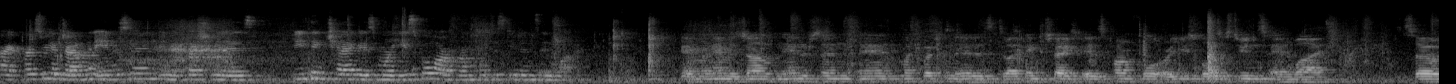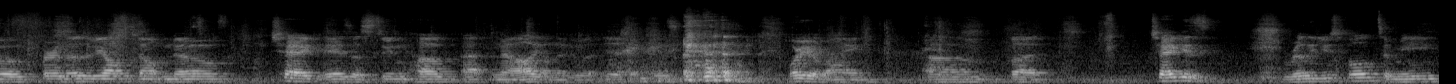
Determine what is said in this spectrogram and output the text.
All right, first we have Jonathan Andersson, and your question is, do you think Chegg is more useful or harmful to students and why? Okay, my name is Jonathan Andersson, and my question is, do I think Chegg is harmful or useful to students and why? So, for those of y'all who don't know, Chegg is a student hub, uh, no, all y'all know who it is, or you're lying. Um, but Chegg is really useful to me.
